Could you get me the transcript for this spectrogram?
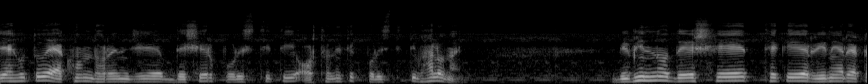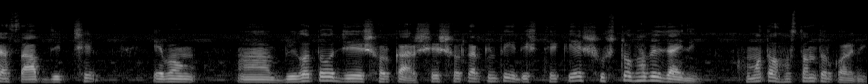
যেহেতু এখন ধরেন যে দেশের পরিস্থিতি, অর্থনৈতিক পরিস্থিতি ভালো নাই বিভিন্ন দেশে থেকে ঋণের একটা চাপ দিচ্ছে এবং বিগত যে সরকার, সে সরকার কিন্তু এই দেশ থেকে সুষ্ঠুভাবে যায়নি, ক্ষমতা হস্তান্তর করেনি।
